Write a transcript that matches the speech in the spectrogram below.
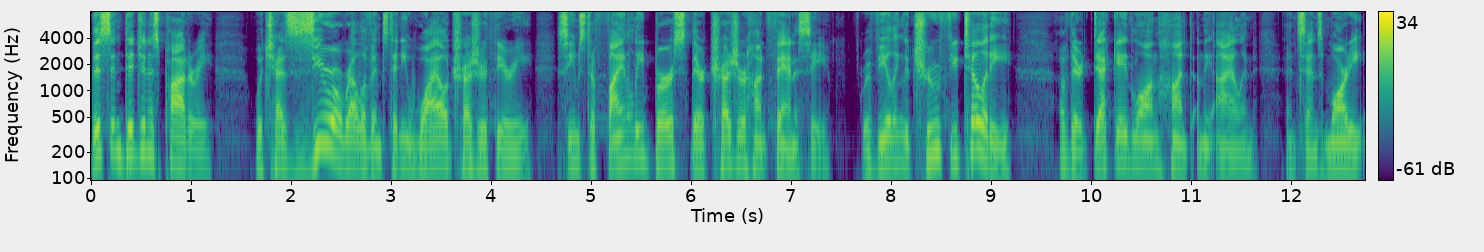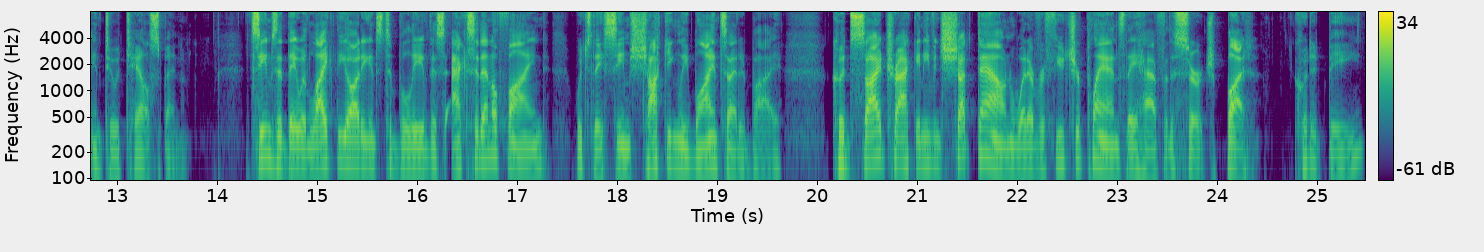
This indigenous pottery which has zero relevance to any wild treasure theory, seems to finally burst their treasure hunt fantasy, revealing the true futility of their decade long hunt on the island and sends Marty into a tailspin. It seems that they would like the audience to believe this accidental find, which they seem shockingly blindsided by, could sidetrack and even shut down whatever future plans they have for the search. But could it be?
